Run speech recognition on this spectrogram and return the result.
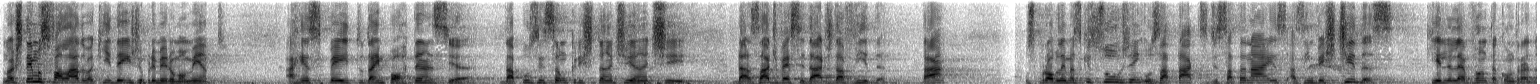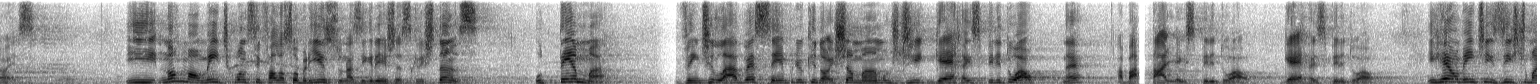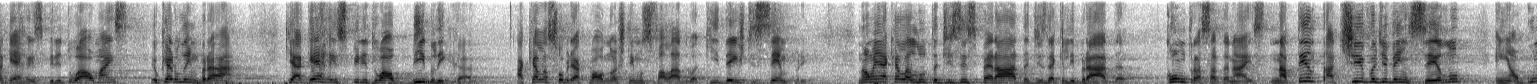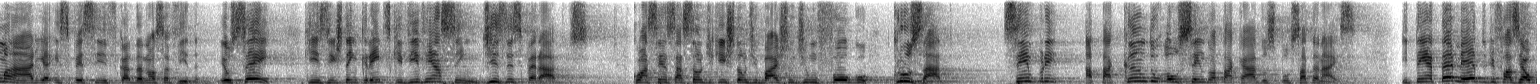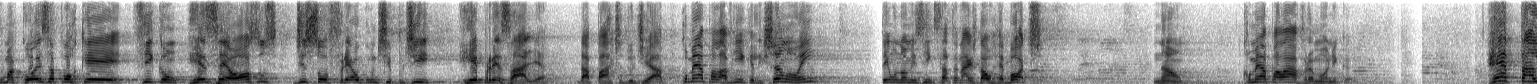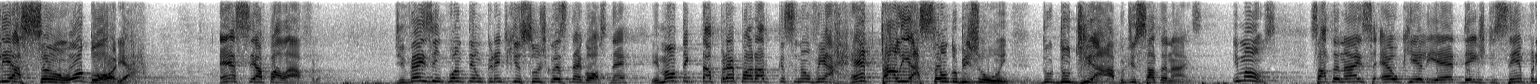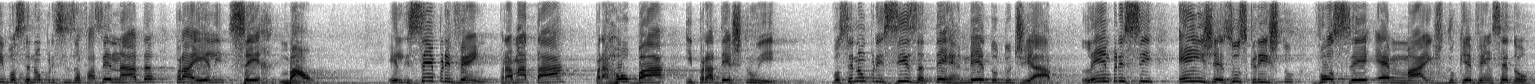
Nós temos falado aqui desde o primeiro momento a respeito da importância da posição cristã diante das adversidades da vida, tá? Os problemas que surgem, os ataques de Satanás, as investidas que ele levanta contra nós. E normalmente, quando se fala sobre isso nas igrejas cristãs, o tema ventilado é sempre o que nós chamamos de guerra espiritual, né? A batalha espiritual, guerra espiritual. E realmente existe uma guerra espiritual, mas eu quero lembrar que a guerra espiritual bíblica, aquela sobre a qual nós temos falado aqui desde sempre, não é aquela luta desesperada, desequilibrada contra Satanás, na tentativa de vencê-lo em alguma área específica da nossa vida. Eu sei que existem crentes que vivem assim, desesperados, com a sensação de que estão debaixo de um fogo cruzado, sempre atacando ou sendo atacados por Satanás. E tem até medo de fazer alguma coisa porque ficam receosos de sofrer algum tipo de represália da parte do diabo. Como é a palavrinha que eles chamam, hein? Tem um nomezinho que Satanás dá o rebote? Não. Como é a palavra, Mônica? Retaliação, ô oh glória! Essa é a palavra. De vez em quando tem um crente que surge com esse negócio, né? Irmão, tem que estar preparado, porque senão vem a retaliação do bicho ruim, do, do diabo, de Satanás. Irmãos, Satanás é o que ele é desde sempre e você não precisa fazer nada para ele ser mal. Ele sempre vem para matar, para roubar e para destruir. Você não precisa ter medo do diabo. Lembre-se, em Jesus Cristo você é mais do que vencedor.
